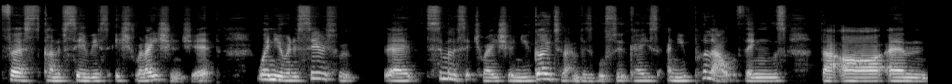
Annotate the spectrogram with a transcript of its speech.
first kind of serious ish relationship when you're in a serious a similar situation, you go to that invisible suitcase and you pull out things that are um,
